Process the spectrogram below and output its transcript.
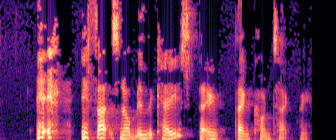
if that's not been the case, then, then contact me.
